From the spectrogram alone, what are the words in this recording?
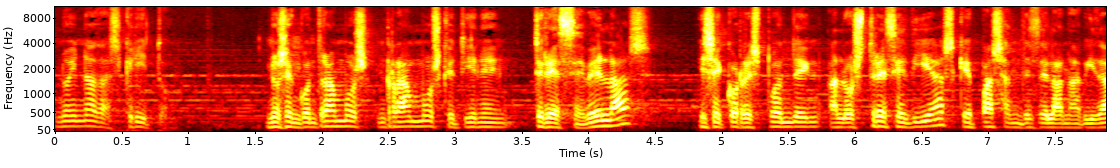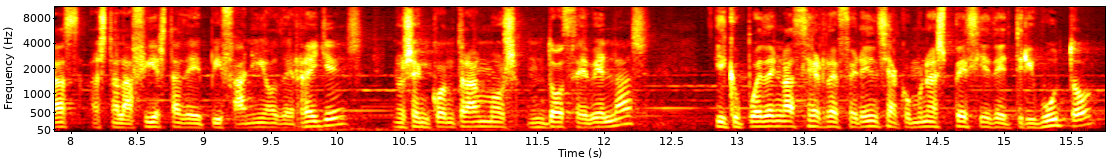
no hay nada escrito. Nos encontramos ramos que tienen 13 velas, y se corresponden a los 13 días que pasan desde la Navidad hasta la fiesta de Epifanía o de Reyes. Nos encontramos 12 velas y que pueden hacer referencia como una especie de tributo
